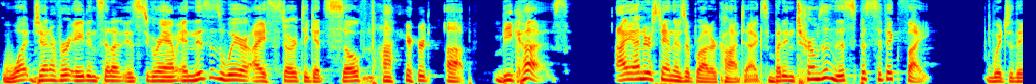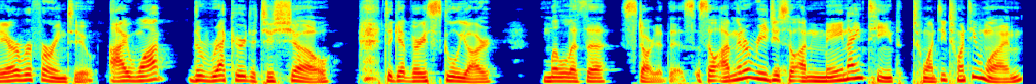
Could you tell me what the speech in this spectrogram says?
what Jennifer Aydin said on Instagram. And this is where I start to get so fired up because I understand there's a broader context, but in terms of this specific fight, which they are referring to, I want the record to show to get very schoolyard. Melissa started this. So I'm going to read you. So on May 19th, 2021,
